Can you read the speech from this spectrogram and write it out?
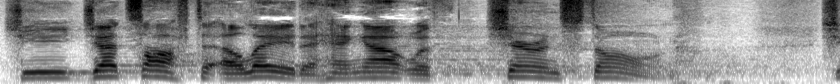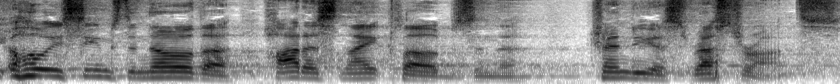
She jets off to LA to hang out with Sharon Stone. She always seems to know the hottest nightclubs and the trendiest restaurants.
